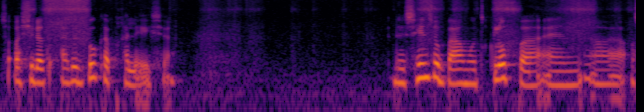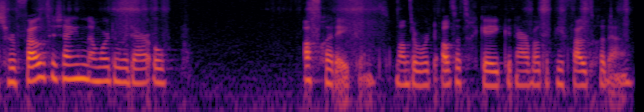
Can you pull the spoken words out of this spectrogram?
zoals je dat uit het boek hebt gelezen. De zinsopbouw moet kloppen en uh, als er fouten zijn, dan worden we daarop afgerekend. Want er wordt altijd gekeken naar wat heb je fout gedaan.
